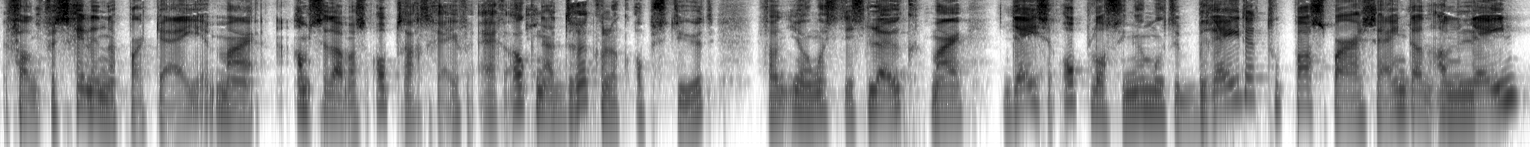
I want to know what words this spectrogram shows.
van verschillende partijen, maar Amsterdam als opdrachtgever er ook nadrukkelijk op stuurt van jongens, het is leuk, maar deze oplossingen moeten breder toepasbaar zijn dan alleen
